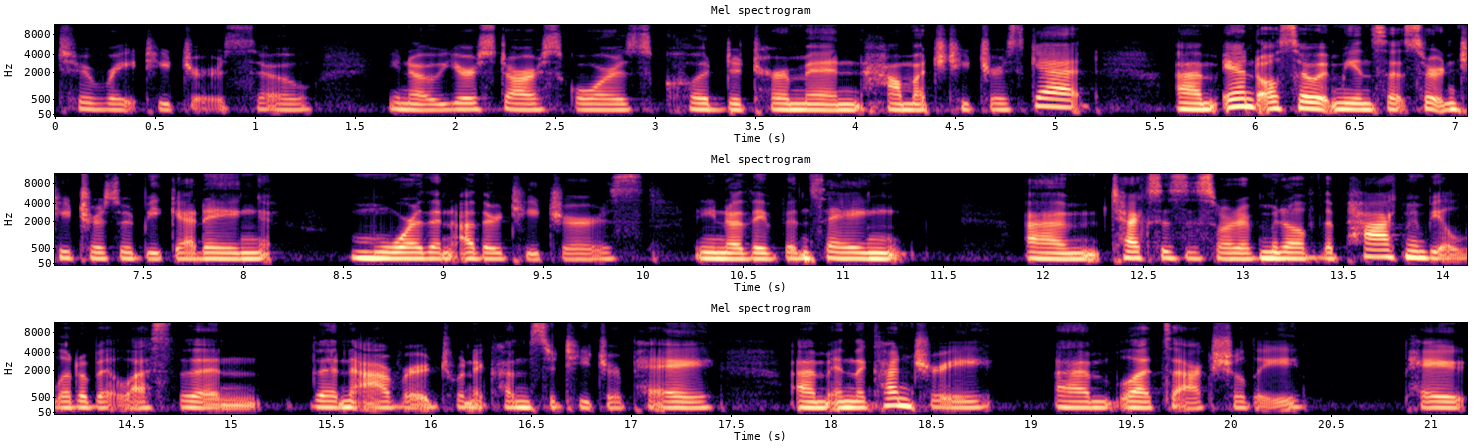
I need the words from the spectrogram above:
to rate teachers. So, you know, your STAAR scores could determine how much teachers get. Um, and also, it means that certain teachers would be getting more than other teachers. And, you know, they've been saying um, Texas is sort of middle of the pack, maybe a little bit less than, than average when it comes to teacher pay um, in the country. Um, let's actually pay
